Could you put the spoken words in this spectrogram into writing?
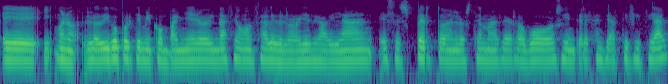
eh, y, bueno, lo digo porque mi compañero Ignacio González de los Reyes Gavilán es experto en los temas de robots e inteligencia artificial,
